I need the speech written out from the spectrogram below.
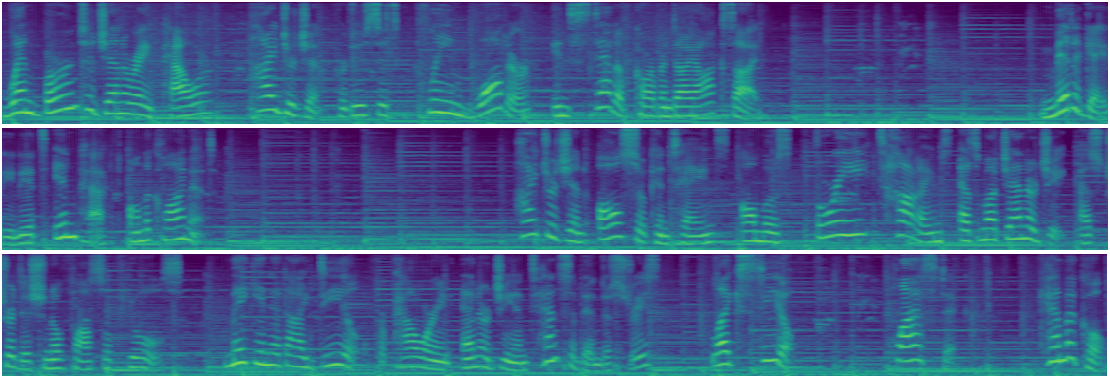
When burned to generate power, hydrogen produces clean water instead of carbon dioxide, mitigating its impact on the climate. Hydrogen also contains almost three times as much energy as traditional fossil fuels, making it ideal for powering energy intensive industries like steel, plastic, chemical,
